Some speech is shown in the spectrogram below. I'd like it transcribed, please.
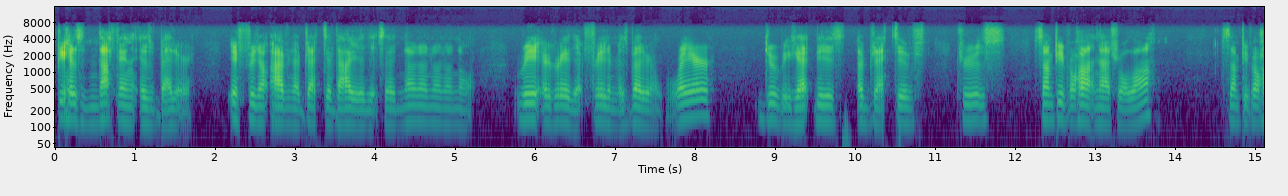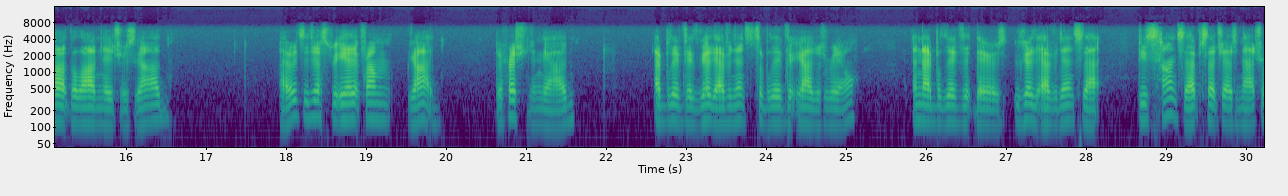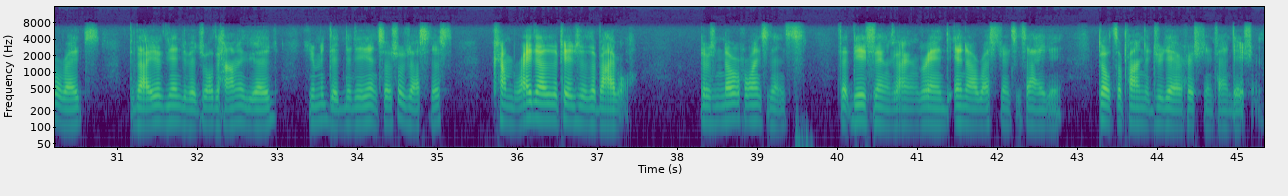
because nothing is better if we don't have an objective value that says, no, no, no, no, no we agree that freedom is better. Where do we get these objective truths? Some people it natural law. Some people it the law of nature's God. I would suggest we get it from God, the Christian God. I believe there's good evidence to believe that God is real. And I believe that there's good evidence that these concepts, such as natural rights, the value of the individual, the common good, human dignity, and social justice, come right out of the pages of the Bible. There's no coincidence that these things are ingrained in our Western society, built upon the Judeo Christian foundation.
